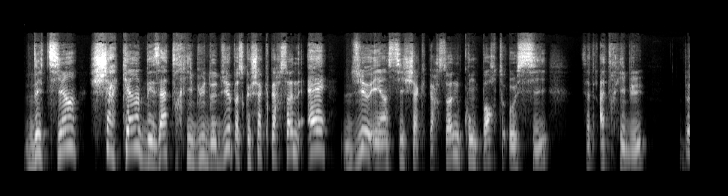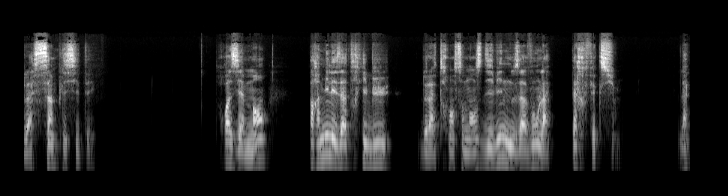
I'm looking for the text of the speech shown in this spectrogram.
détient chacun des attributs de Dieu, parce que chaque personne est Dieu, et ainsi chaque personne comporte aussi cet attribut de la simplicité. Troisièmement, parmi les attributs de la transcendance divine, nous avons la perfection. La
